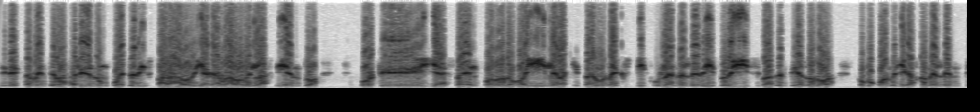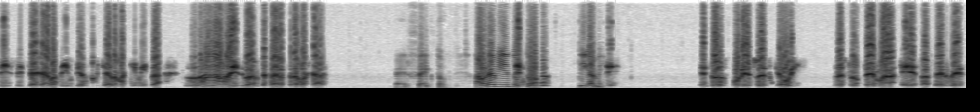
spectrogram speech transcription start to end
directamente, va a salir en un cohete disparado y agarrado del asiento porque ya está el podólogo ahí, le va a quitar una expícula en el dedito y si va a sentir el dolor, como cuando llegas con el dentista y te agarras y empiezas a escuchar la maquinita y va a empezar a trabajar. Perfecto. Ahora bien, doctor, dígame. Entonces, por eso es que hoy nuestro tema es hacer ver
